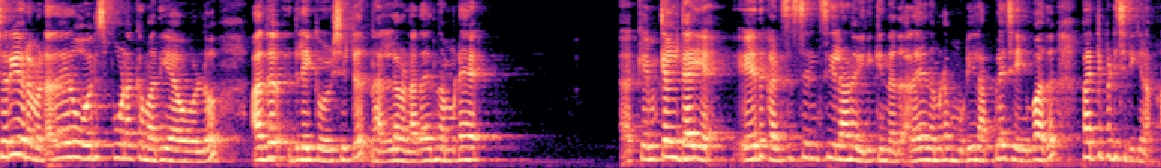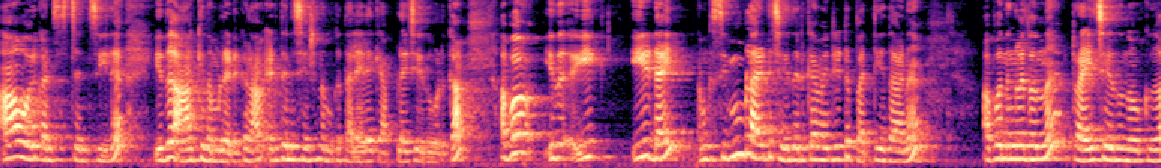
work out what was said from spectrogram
ചെറിയൊരു മട്ട അതായത് ഒരു സ്പൂണൊക്കെ മതിയാവുള്ളൂ. അത് ഇതിലേക്ക് ഒഴിച്ചിട്ട് നല്ലവണ്ണം അതായത് നമ്മുടെ കെമിക്കൽ ഡൈ ഏത് കൺസിസ്റ്റൻസിയിലാണോ ഇരിക്കുന്നത് അതായത് നമ്മുടെ മുടിയിൽ അപ്ലൈ ചെയ്യുമ്പോൾ അത് പറ്റിപ്പിടിച്ചിരിക്കണം. ആ ഒരു കൺസിസ്റ്റൻസിയിൽ ഇത് ആക്കി നമ്മൾ എടുക്കണം. എടുത്തതിന് ശേഷം നമുക്ക് തലയിലേക്ക് അപ്ലൈ ചെയ്ത് കൊടുക്കാം. അപ്പോൾ ഇത് ഈ ഈ ഡൈ നമുക്ക് സിമ്പിളായിട്ട് ചെയ്തെടുക്കാൻ വേണ്ടിയിട്ട് പറ്റിയതാണ്. അപ്പോൾ നിങ്ങളിതൊന്ന് ട്രൈ ചെയ്ത് നോക്കുക.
